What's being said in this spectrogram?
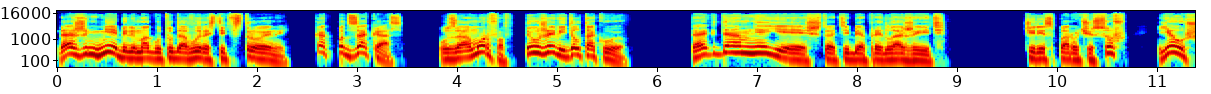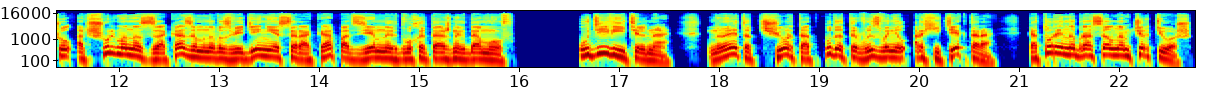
Даже мебели могу туда вырастить встроенной, как под заказ. У зооморфов ты уже видел такую». «Тогда мне есть что тебе предложить». Через пару часов я ушел от Шульмана с заказом на возведение 40 подземных двухэтажных домов. Удивительно, но этот черт откуда-то вызвонил архитектора который набросал нам чертеж.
